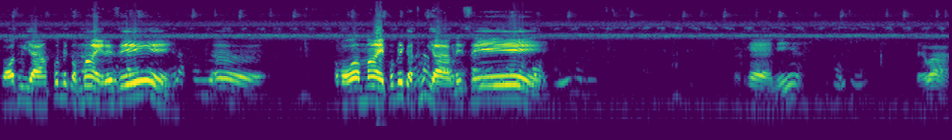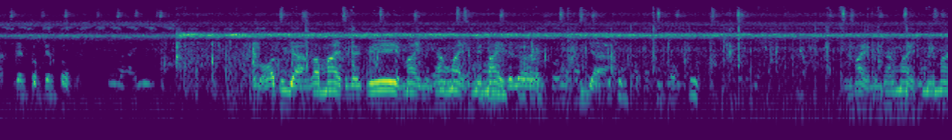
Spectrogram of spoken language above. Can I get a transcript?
พอทุกอย่างปุ๊บนี่ก็ไม่เลยสิเออเขาบอกว่าไม่ปุ๊บนี่ก็ทุกอย่างเลยสิแค่นี้ แต่ว่าเรียนตุ๊บเรียนตุ๊บเขาบอกว่าทุกอย่างก็ไม่ไปเลยสิไม่มันทั้งไม่ทั้งไม่ไม่ไปเลยทุกอย่าง ไม่มันทั้งไม่ทั้งไม่ไม่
